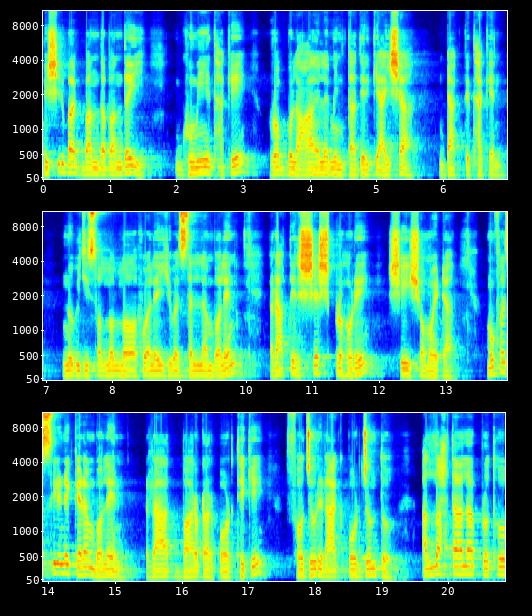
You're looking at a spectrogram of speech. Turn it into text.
বেশিরভাগ বান্দাবান্দাই ঘুমিয়ে থাকে, রব্বুল আলমিন তাদেরকে আইসা ডাকতে থাকেন। নবীজি সাল্লু আলহি ওয়াসাল্লাম বলেন, রাতের শেষ প্রহরে সেই সময়টা। মুফাসিরিনে কেরাম বলেন, রাত বারোটার পর থেকে ফজরের আগ পর্যন্ত আল্লাহ তালা প্রথম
